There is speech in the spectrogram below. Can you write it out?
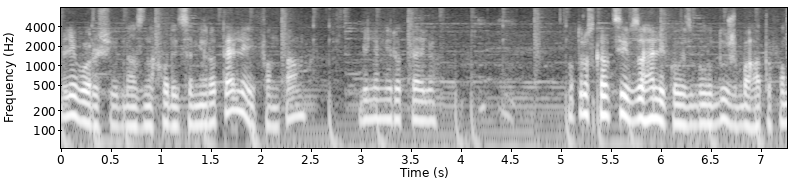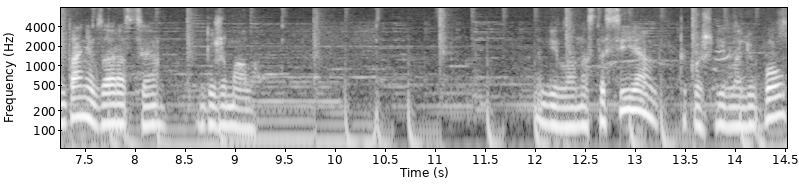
Ліворуч від нас знаходиться міротелі і фонтан біля міротелю. У Трускавці взагалі колись було дуже багато фонтанів, зараз це дуже мало. Вілла Анастасія, також Вілла Любов.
